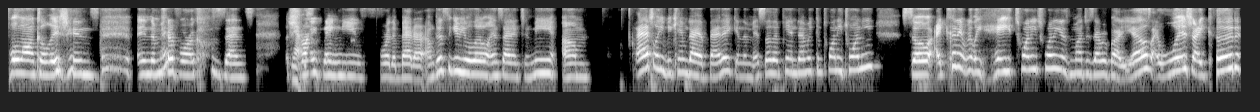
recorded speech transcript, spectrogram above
full on collisions in the metaphorical sense, yes. strengthening you for the better. Um, just to give you a little insight into me, um, I actually became diabetic in the midst of the pandemic in 2020. So I couldn't really hate 2020 as much as everybody else. I wish I could.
